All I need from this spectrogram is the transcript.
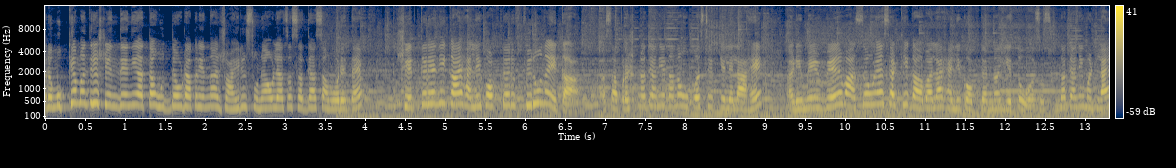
तर मुख्यमंत्री शिंदेनी आता उद्धव ठाकरेंना जाहीर सुनावल्याचं सध्या समोर येत आहे शेतकऱ्यांनी काय हेलिकॉप्टर फिरू नये का? असा प्रश्न त्यांनी त्यांना उपस्थित केलेला आहे. आणि मी वेळ वाचवण्यासाठी गावाला हेलिकॉप्टरनं येतो असं सुद्धा त्यांनी म्हटलंय.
